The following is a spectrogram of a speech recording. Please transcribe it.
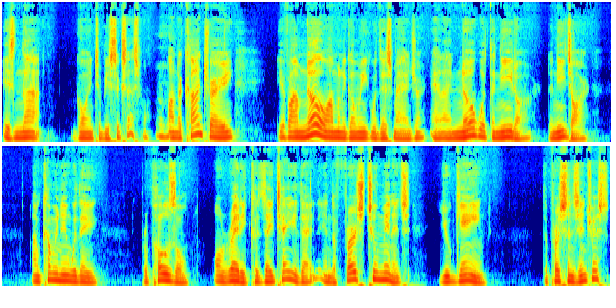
is not going to be successful. Mm-hmm. On the contrary, if I know I'm going to go meet with this manager and I know what the need are, the needs are, I'm coming in with a proposal already because they tell you that in the first two minutes you gain the person's interest,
